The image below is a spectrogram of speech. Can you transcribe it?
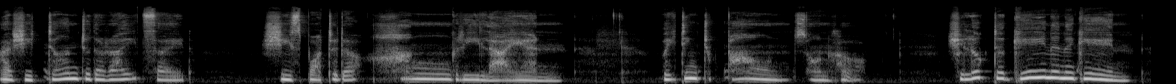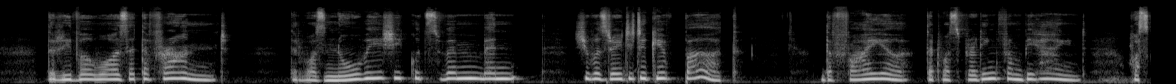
As she turned to the right side, she spotted a hungry lion waiting to pounce on her. She looked again and again. The river was at the front. There was no way she could swim when she was ready to give birth. The fire that was spreading from behind was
